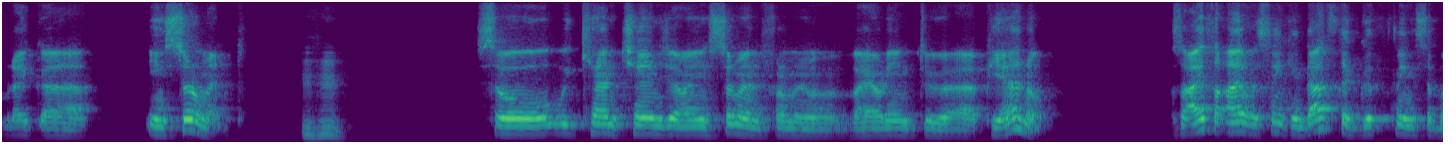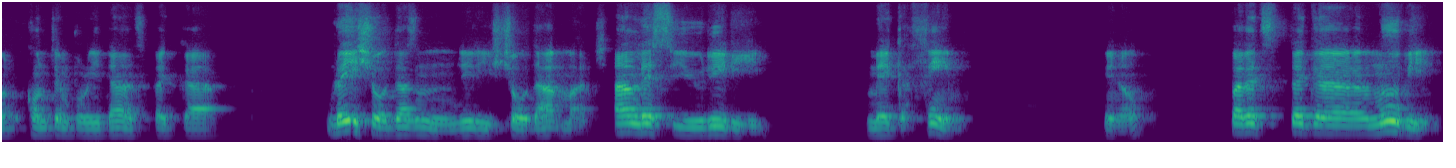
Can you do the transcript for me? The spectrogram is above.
like uh, instrument. Mm-hmm. So we can change our instrument from a violin to a piano. So I thought I was thinking that's the good things about contemporary dance. Like uh, ratio doesn't really show that much unless you really make a theme, you know. But it's like a movie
